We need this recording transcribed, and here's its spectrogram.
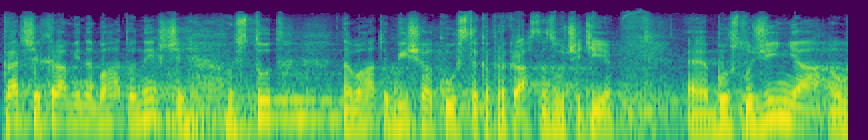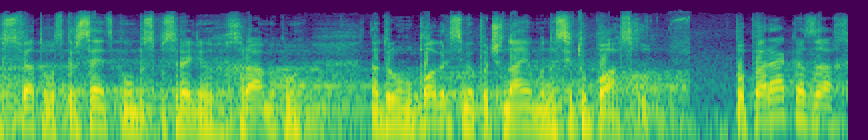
Перший храм він набагато нижчий, ось тут набагато більша акустика прекрасно звучить. І е, богослужіння у Свято-Воскресенському безпосередньо храмику на другому поверсі ми починаємо на святу Пасху. По переказах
